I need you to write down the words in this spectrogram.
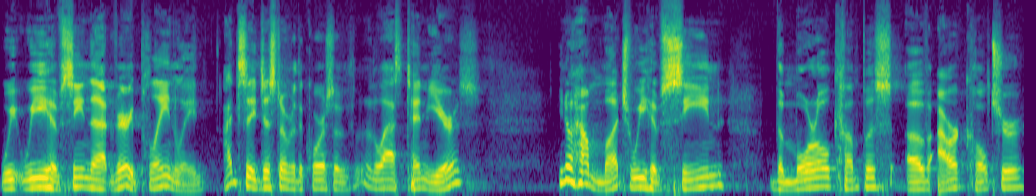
We, we have seen that very plainly, I'd say just over the course of the last 10 years. You know how much we have seen the moral compass of our culture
